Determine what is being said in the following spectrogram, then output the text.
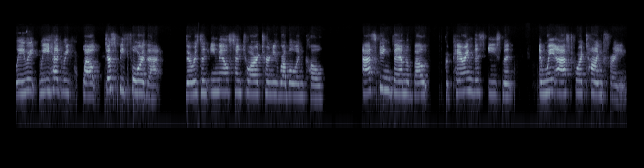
we, re- we had, re- well, just before that, there was an email sent to our attorney Rubble and Co. asking them about preparing this easement and we asked for a time frame.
